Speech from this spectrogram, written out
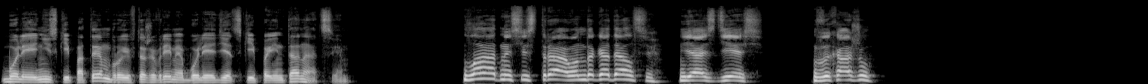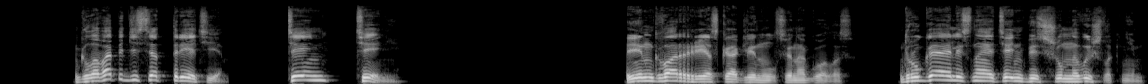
более низкий по тембру и в то же время более детский по интонациям. «Ладно, сестра, он догадался. Я здесь. Выхожу». Глава 53. Тень тени. Ингвар резко оглянулся на голос. Другая лесная тень бесшумно вышла к ним.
